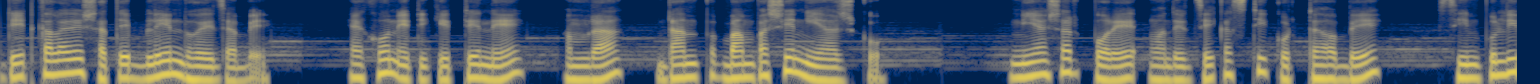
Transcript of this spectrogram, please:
রেড কালারের সাথে ব্লেন্ড হয়ে যাবে। এখন এটিকে টেনে আমরা ডান বাম পাশে নিয়ে আসব। নিয়ে আসার পরে আমাদের যে কাজটি করতে হবে সিম্পলি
